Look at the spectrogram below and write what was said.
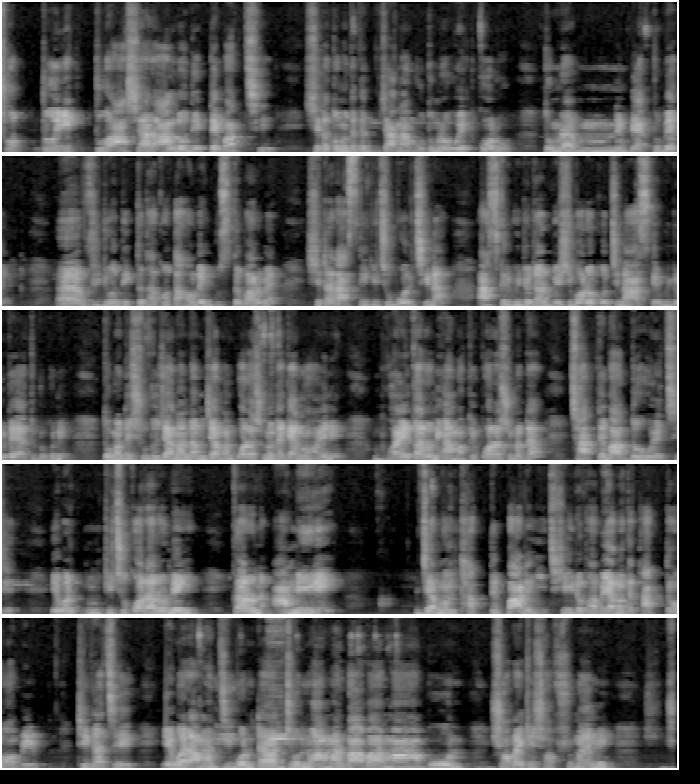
ছোট্ট একটু আশার আলো দেখতে পাচ্ছি। সেটা তোমাদেরকে জানাব। তোমরা ওয়েট করো। তোমরা মানে ব্যাক টু ব্যাক ভিডিও দেখতে থাকো, তাহলেই বুঝতে পারবে। সেটা আর আজকে কিছু বলছি না। আজকের ভিডিওটা আর বেশি বড় করছি না, আজকের ভিডিওটা এতটুকুনি। তোমাদের শুধু জানালাম যে আমার পড়াশোনাটা কেন হয়নি, ভয়ের কারণে আমাকে পড়াশোনাটা ছাড়তে বাধ্য হয়েছে। এবার কিছু করারও নেই, কারণ আমি যেমন থাকতে পারি সেইভাবে আমাকে থাকতে হবে, ঠিক আছে? এবার আমার জীবনটার জন্য আমার বাবা, মা, বোন, সবাইকে সবসময় আমি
